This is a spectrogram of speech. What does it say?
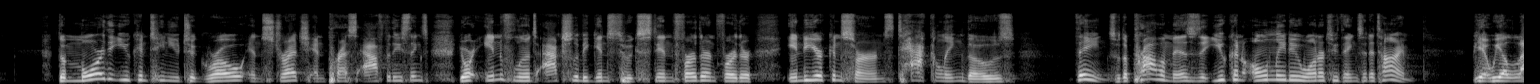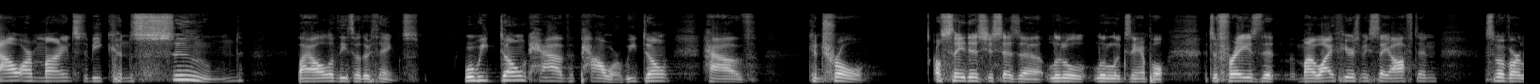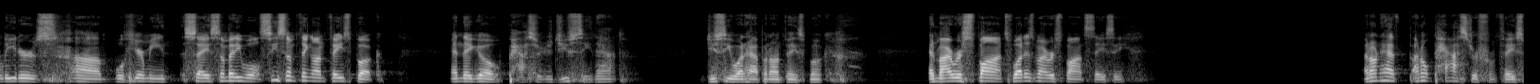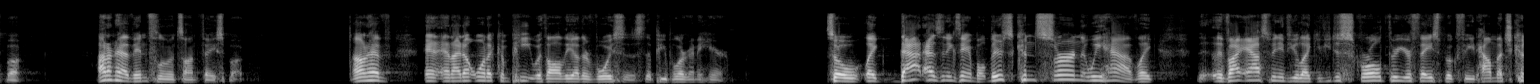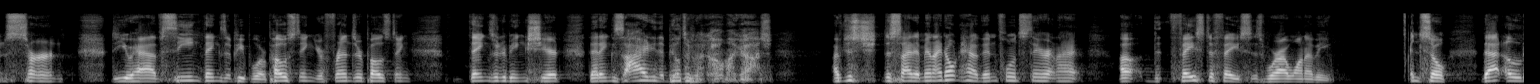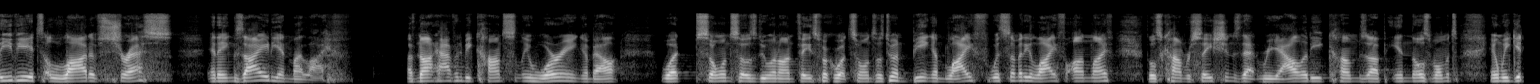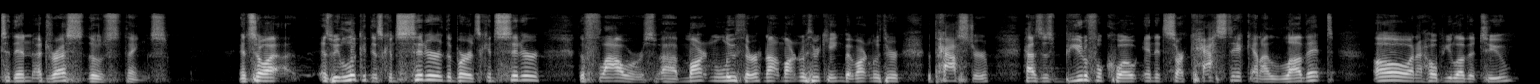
the more that you continue to grow and stretch and press after these things, your influence actually begins to extend further and further into your concerns, tackling those things. So the problem is that you can only do one or two things at a time. Yet we allow our minds to be consumed by all of these other things where we don't have power, we don't have control. I'll say this just as a little little example. It's a phrase that my wife hears me say often some of our leaders um, will hear me say, somebody will see something on Facebook and they go, Pastor, did you see that? Did you see what happened on Facebook? And my response, what is my response, Stacy? I don't have I don't pastor from Facebook. I don't have influence on Facebook. I don't have and, and I don't want to compete with all the other voices that people are going to hear. So like that as an example, there's concern that we have. Like if I ask many of you, like if you just scrolled through your Facebook feed, how much concern do you have seeing things that people are posting, your friends are posting, things that are being shared, that anxiety that builds up, like, oh my gosh, I've just decided, man, I don't have influence there, and I face to face is where I want to be. And so that alleviates a lot of stress and anxiety in my life of not having to be constantly worrying about what so and so's doing on Facebook or what so and so's doing. Being in life with somebody, life on life, those conversations, that reality comes up in those moments, and we get to then address those things. And so I, as we look at this, consider the birds, consider the flowers. Uh, Martin Luther, not Martin Luther King, but Martin Luther, the pastor, has this beautiful quote, and it's sarcastic, and I love it. Oh, and I hope you love it too.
